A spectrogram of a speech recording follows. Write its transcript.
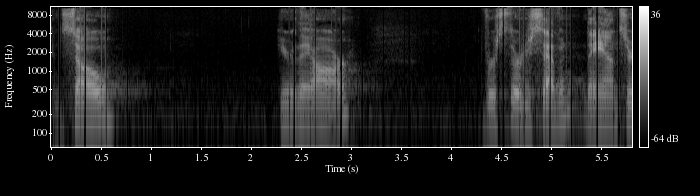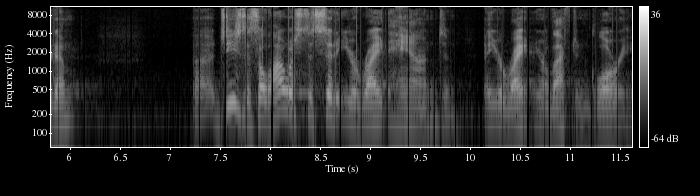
And so, here they are. Verse 37 they answered him, uh, Jesus, allow us to sit at your right hand and at your right and your left in glory.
